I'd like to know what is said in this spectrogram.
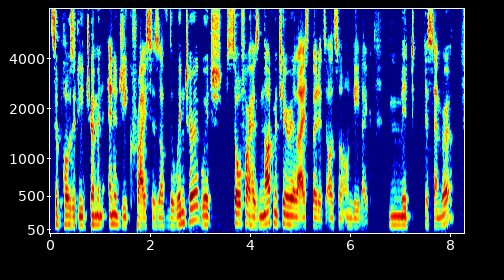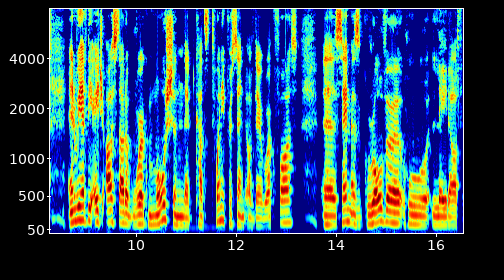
supposedly german energy crisis of the winter which so far has not materialized but it's also only like mid December. And we have the HR startup Work Motion that cuts 20% of their workforce, uh, same as Grover, who laid off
